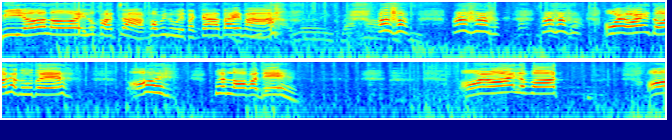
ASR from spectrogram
มีเยอะเลยลูกค้าจ๋าเข้าไปดูในตะกร้าได้นะ ขายเลยแวะมาอีกโอ้ยโอ้ยโดนธนูตัวเองโอ้ยเพื่อนรอกันดิโอ้ยโอ้ยระเบิดโอ้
